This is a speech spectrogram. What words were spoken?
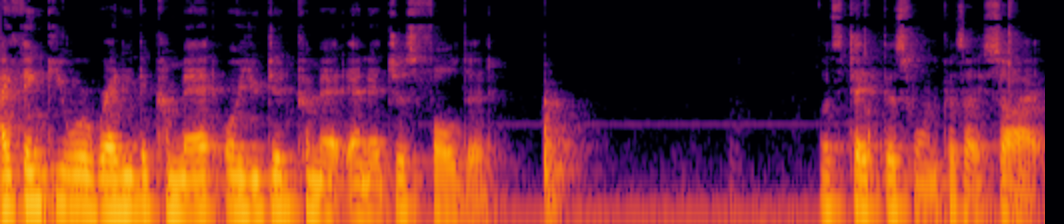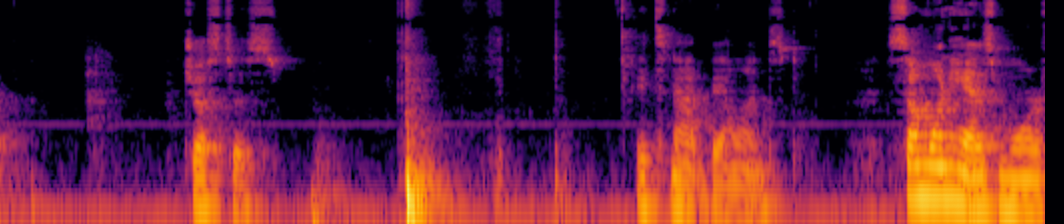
I think you were ready to commit or you did commit and it just folded. Let's take this one because I saw it justice. It's not balanced. Someone has more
